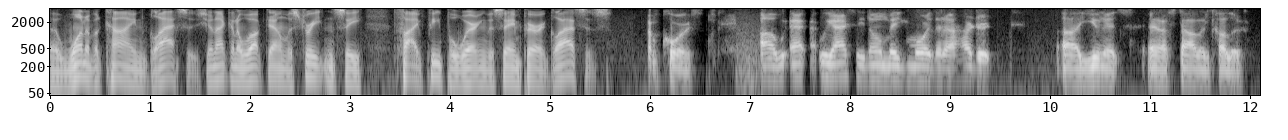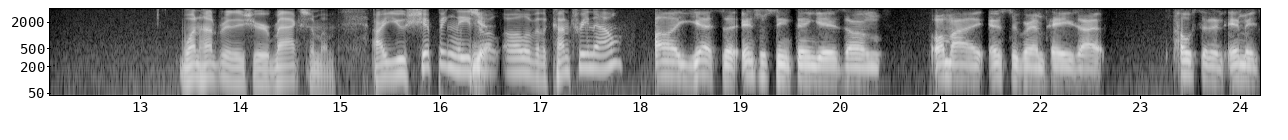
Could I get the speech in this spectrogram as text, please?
uh, one of a kind glasses. You're not going to walk down the street and see five people wearing the same pair of glasses. Of course. Uh, we, we actually don't make more than 100 uh, units and a style and color. 100 is your maximum. Are you shipping these all, all, over the country now? Uh, yes. The interesting thing is, um, on my Instagram page, I posted an image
